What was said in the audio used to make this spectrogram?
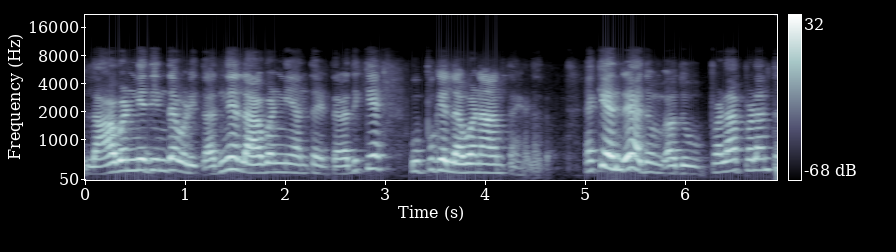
ಲಾವಣ್ಯದಿಂದ ಹೊಳಿತಾ ಅದನ್ನೇ ಲಾವಣ್ಯ ಅಂತ ಹೇಳ್ತಾರೆ. ಅದಕ್ಕೆ ಉಪ್ಪುಗೆ ಲವಣ ಅಂತ ಹೇಳೋದು. ಯಾಕೆ ಅಂದ್ರೆ ಅದು ಅದು ಪಳ ಪಳ ಅಂತ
